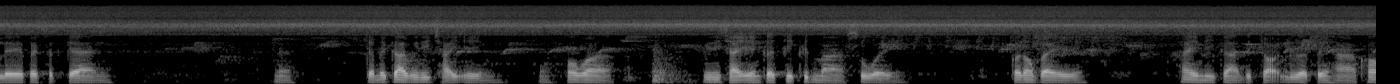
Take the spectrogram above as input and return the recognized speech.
เรย์ไปสแกนนะจะไม่กล้าวินิจฉัยเอง เพราะว่าวินิจฉัยเองเกิดผิดขึ้นมาซวย ก็ต้องไปให้มีการไปเจาะเลือดไปหาข้อ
